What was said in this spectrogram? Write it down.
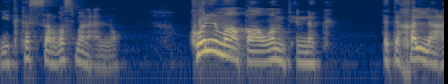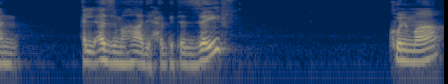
يتكسر غصبا عنه. كل ما قاومت أنك تتخلى عن الأزمة هذه حقت الزيف كل ما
